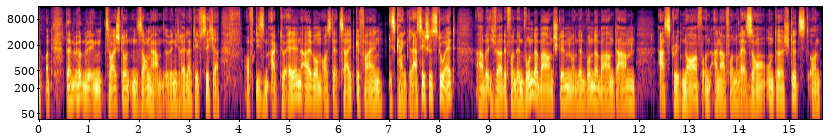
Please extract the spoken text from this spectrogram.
Und dann würden wir in zwei Stunden einen Song haben, da bin ich relativ sicher. Auf diesem aktuellen Album aus der Zeit gefallen ist kein klassisches Duett, aber ich werde von den wunderbaren Stimmen und den wunderbaren Damen Astrid North und Anna von Raison unterstützt. Und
